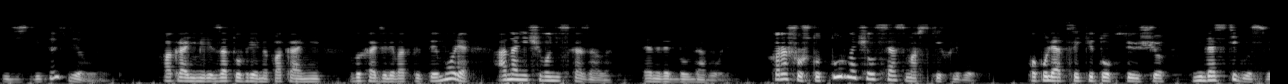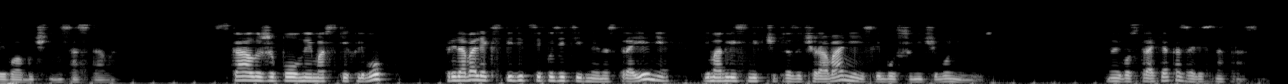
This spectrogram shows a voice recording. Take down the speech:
И действительно сделала это. По крайней мере, за то время, пока они выходили в открытое море, она ничего не сказала. Энвик был доволен. Хорошо, что тур начался с морских львов. Популяция китов все еще не достигла своего обычного состава. Скалы же, полные морских львов, придавали экспедиции позитивное настроение и могли смягчить разочарование, если больше ничего не будет. Но его страхи оказались напрасными.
